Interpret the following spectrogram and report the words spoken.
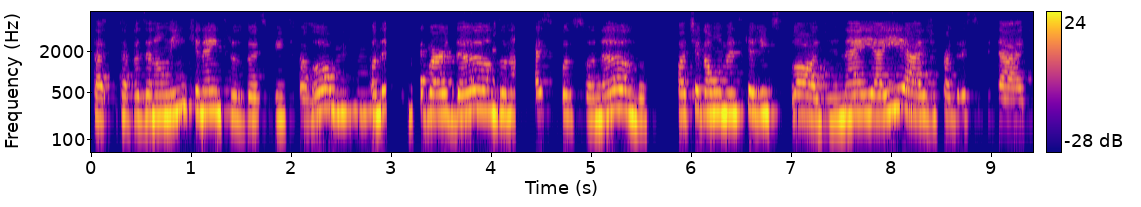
tá, tá, fazendo um link, né, entre os dois que a gente falou, uhum. quando a gente vai guardando, não vai se posicionando, pode chegar um momento que a gente explode, né? E aí age com agressividade.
